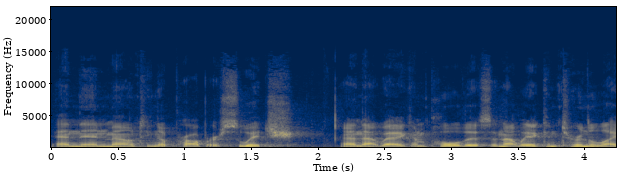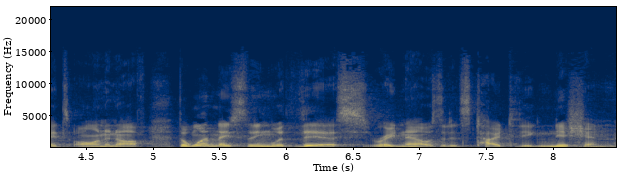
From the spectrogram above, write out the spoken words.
and then mounting a proper switch. And that way I can pull this, and that way I can turn the lights on and off. The one nice thing with this right now is that it's tied to the ignition,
